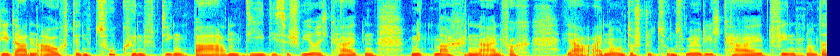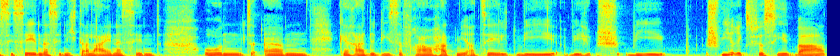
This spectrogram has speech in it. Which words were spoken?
die dann auch den zukünftigen Paaren, die diese Schwierigkeiten mitmachen, einfach ja, eine Unterstützungsmöglichkeit finden und dass sie sehen, dass sie nicht alleine sind. Und ähm, gerade diese Frau hat mir erzählt, wie, wie, wie schwierig für sie war,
